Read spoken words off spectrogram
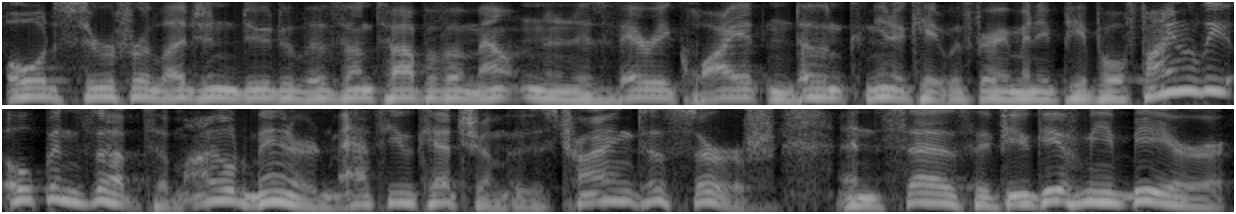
old surfer legend dude who lives on top of a mountain and is very quiet and doesn't communicate with very many people finally opens up to mild mannered Matthew Ketchum, who's trying to surf, and says, "If you give me beer,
